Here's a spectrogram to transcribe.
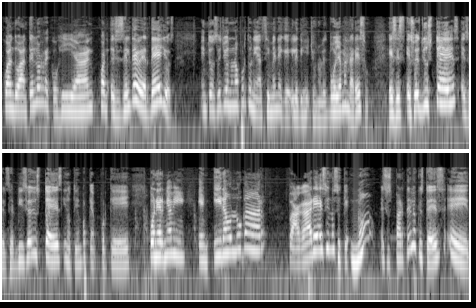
Cuando antes lo recogían, cuando, ese es el deber de ellos. Entonces yo en una oportunidad sí me negué y les dije, yo no les voy a mandar eso. Ese es, eso es de ustedes, es el servicio de ustedes y no tienen por qué, por qué ponerme a mí en ir a un lugar, pagar eso y no sé qué. No, eso es parte de lo que ustedes eh,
